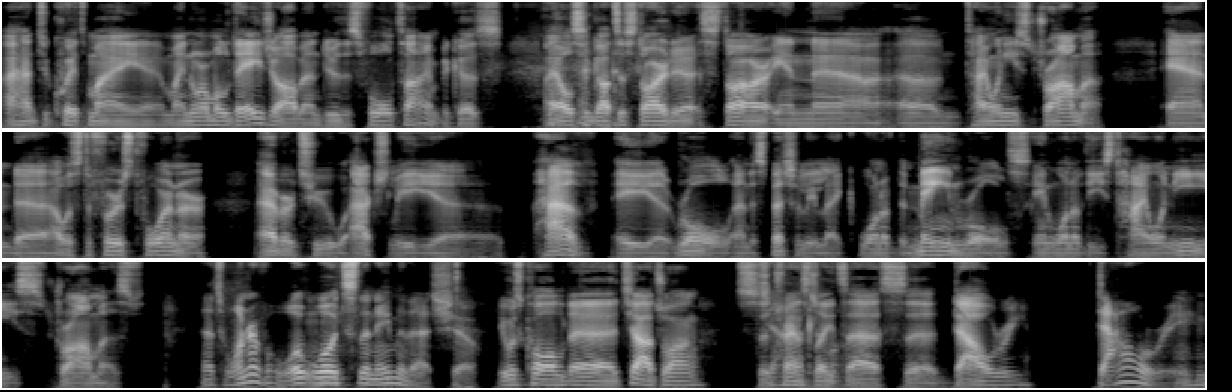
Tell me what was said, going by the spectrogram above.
I had to quit my uh, my normal day job and do this full time because I also got to start uh, star in uh, Taiwanese drama, and uh, I was the first foreigner ever to actually uh, have a role, and especially like one of the main roles in one of these Taiwanese dramas. That's wonderful. What, mm-hmm. What's the name of that show? It was called uh, Jia Zhuang. So it translates as uh, dowry. Dowry. Mm-hmm.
